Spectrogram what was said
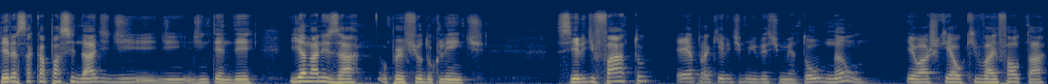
Ter essa capacidade de, de, de entender e analisar o perfil do cliente. Se ele de fato é para aquele tipo de investimento ou não, eu acho que é o que vai faltar,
